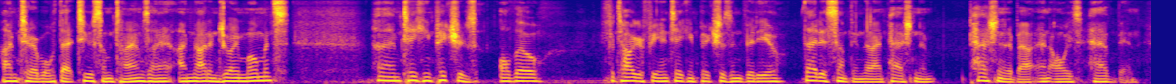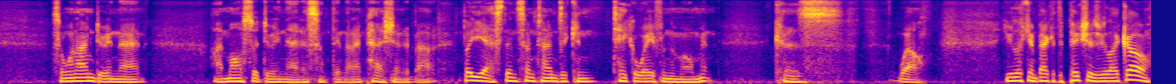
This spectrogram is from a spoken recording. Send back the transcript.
I'm terrible with that too. Sometimes I, I'm not enjoying moments. I'm taking pictures, although photography and taking pictures and video that is something that I'm passionate passionate about and always have been. So when I'm doing that, I'm also doing that as something that I'm passionate about. But yes, then sometimes it can take away from the moment because, well, you're looking back at the pictures, you're like, oh,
